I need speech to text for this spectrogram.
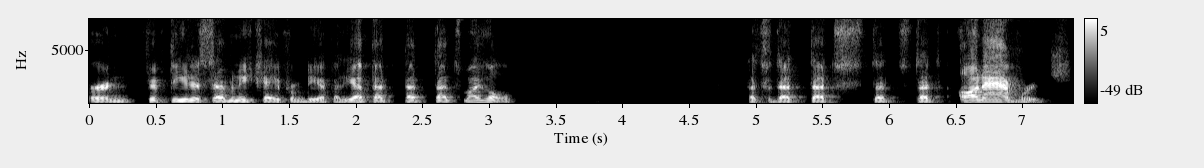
Earn 50 to 70K from DFS. Yep, that, that that's my goal. That's that that's that's that's on average,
